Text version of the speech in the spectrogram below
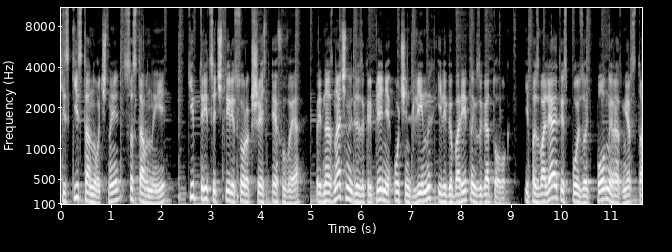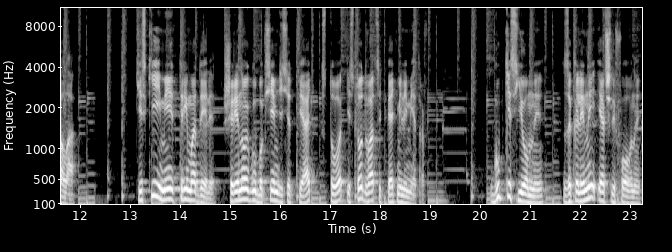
Тиски станочные, составные, тип 3446FV, предназначены для закрепления очень длинных или габаритных заготовок и позволяют использовать полный размер стола. Тиски имеют три модели шириной губок 75, 100 и 125 мм. Губки съемные, закалены и отшлифованы.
